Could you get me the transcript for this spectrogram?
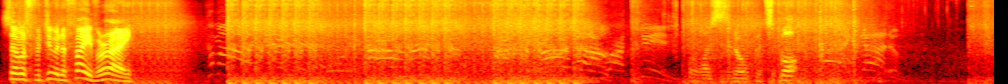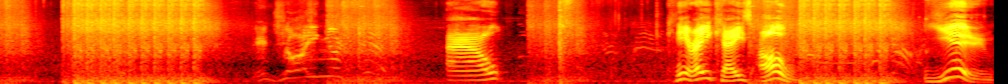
So much for doing a favour, eh? This is an awkward spot. Enjoying your Ow. Can hear AKs. Oh. You.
